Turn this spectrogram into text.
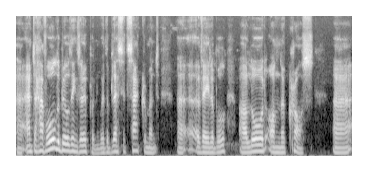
Uh, and to have all the buildings open with the Blessed Sacrament uh, available, our Lord on the cross, uh,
